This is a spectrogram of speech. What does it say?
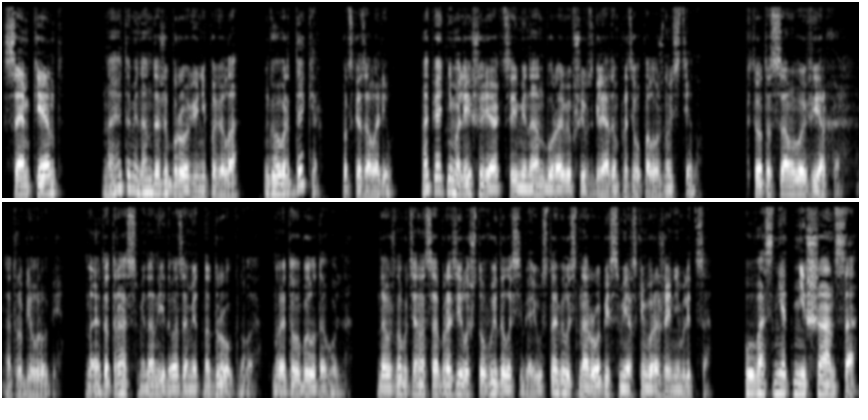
Сэм Кент? На это Минан даже бровью не повела. Говард Деккер, подсказала Рил. Опять ни малейшей реакции Минан, буравивший взглядом противоположную стену. «Кто-то с самого верха», — отрубил Робби. На этот раз Минан едва заметно дрогнула, но этого было довольно. Должно быть, она сообразила, что выдала себя и уставилась на Робби с мерзким выражением лица. «У вас нет ни шанса!»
